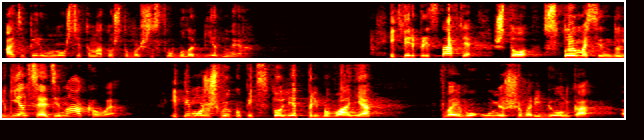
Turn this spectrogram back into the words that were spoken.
А теперь умножьте это на то, что большинство было бедное. И теперь представьте, что стоимость индульгенции одинаковая – и ты можешь выкупить 100 лет пребывания твоего умершего ребенка э,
